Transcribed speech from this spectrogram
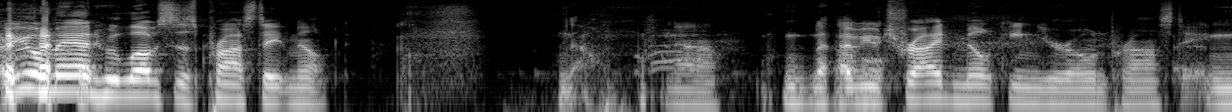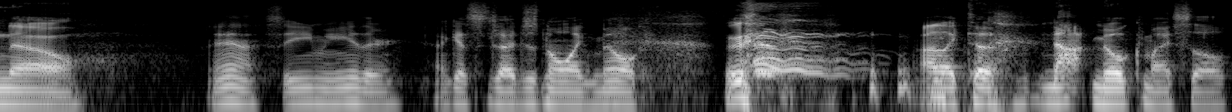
Are you a man who loves his prostate milked? no, No. no. Have you tried milking your own prostate? No. Yeah, see me either. I guess I just don't like milk. I like to not milk myself.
